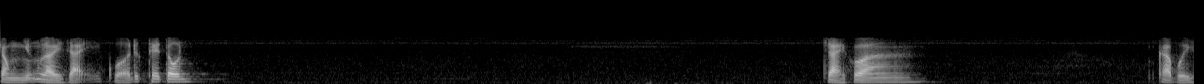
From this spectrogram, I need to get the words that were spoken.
trong những lời dạy của Đức Thế Tôn. Trải qua cả buổi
